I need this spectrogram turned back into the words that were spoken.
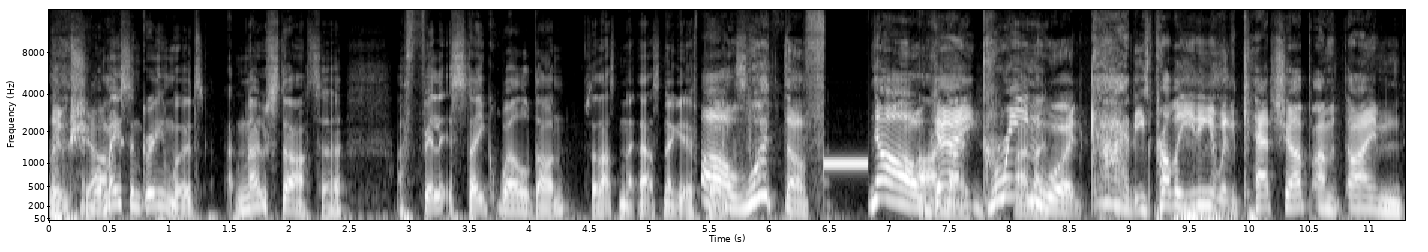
Luke Shaw. well, Mason Greenwood, no starter, a fillet steak well done. So that's ne- that's negative. Points. Oh, what the. F- no, guy, Greenwood. God, he's probably eating it with ketchup. I'm, I'm,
